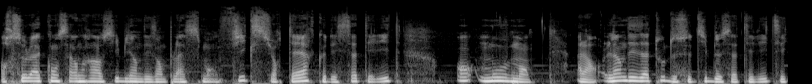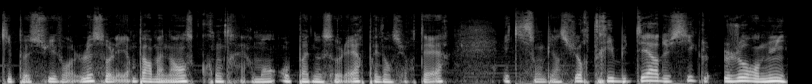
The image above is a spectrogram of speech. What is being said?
Or cela concernera aussi bien des emplacements fixes sur Terre que des satellites en mouvement. Alors l'un des atouts de ce type de satellite, c'est qu'il peut suivre le Soleil en permanence, contrairement aux panneaux solaires présents sur Terre, et qui sont bien sûr tributaires du cycle jour-nuit.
